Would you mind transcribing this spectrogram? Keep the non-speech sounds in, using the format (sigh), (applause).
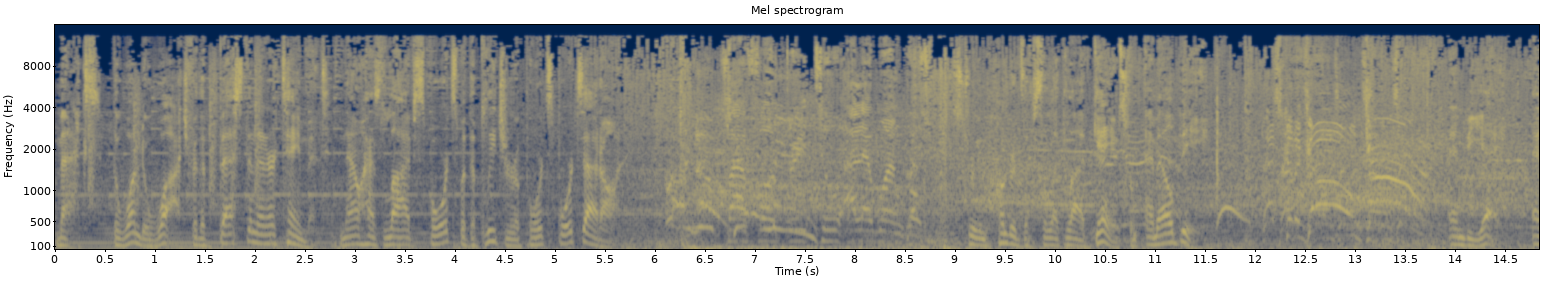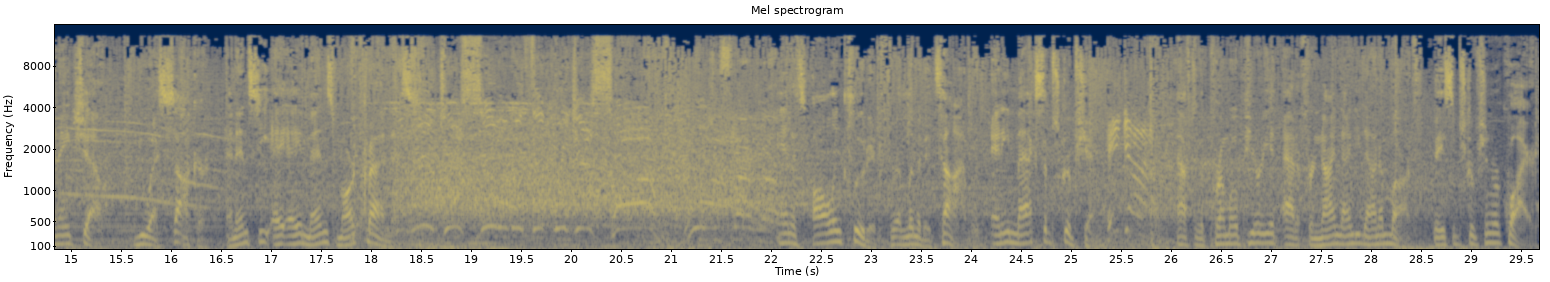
Max, the one to watch for the best in entertainment, now has live sports with the Bleacher Report sports add-on. Five, four, three, two, I let one go. Stream hundreds of select live games from MLB. That's gonna go! Go! NBA, NHL, U.S. Soccer, and NCAA Men's March Madness. We just seen what we think we just saw! And it's all included for a limited time with any Max subscription. He got him! After the promo period, add it for $9.99 a month. Base subscription required.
